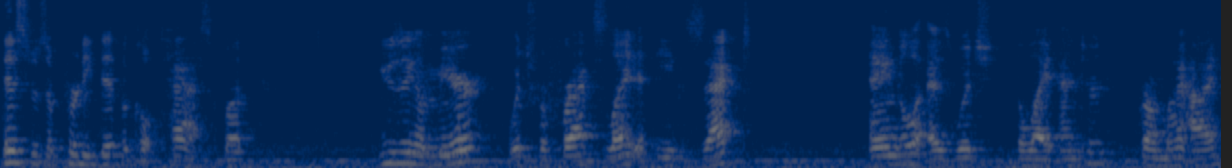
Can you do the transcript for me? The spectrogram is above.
This was a pretty difficult task, but using a mirror which refracts light at the exact angle as which the light entered from my eye,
